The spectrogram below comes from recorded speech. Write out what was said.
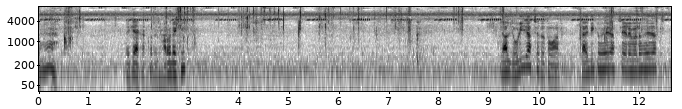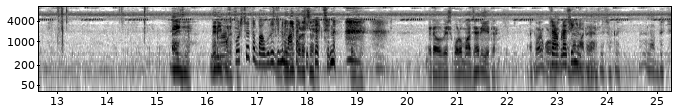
হ্যাঁ। দেখি এক এক করে ঝাড়ো দেখি। জাল জড়িয়ে যাচ্ছে তো তোমার? চারিদিকে হয়ে যাচ্ছে এলোমেলো হয়ে যাচ্ছে। এই যে বেরিয়ে পড়েছে। পড়ছে তো বাবুরের জন্য মাথা ঠিক থাকছে না। এটাও বেশ বড় মাঝারি এটা। একেবারে বড় চাপড়া চিংড়ি। ছোটই। লাভ দিচ্ছে।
